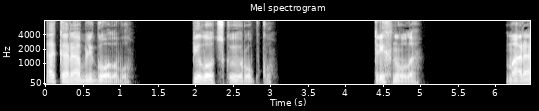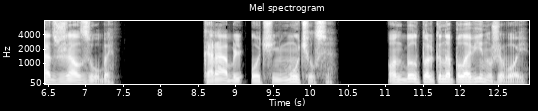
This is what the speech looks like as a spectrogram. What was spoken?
а корабль — голову, пилотскую рубку. Тряхнула. Марат сжал зубы. Корабль очень мучился. Он был только наполовину живой,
